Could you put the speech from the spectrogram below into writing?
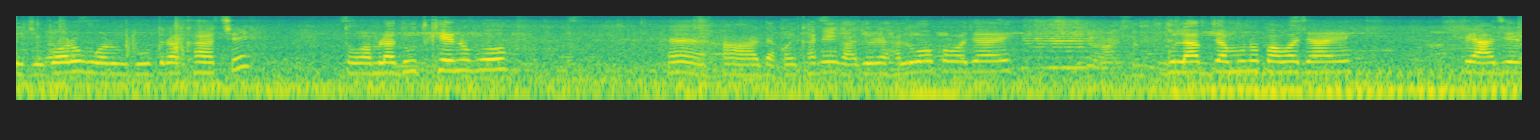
এই যে গরম গরম দুধ রাখা আছে। তো আমরা দুধ খেয়ে নেব। হ্যাঁ আর দেখো, এখানে গাজরের হালুয়াও পাওয়া যায় গোলাপ জামুনও পাওয়া যায়, পেঁয়াজের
